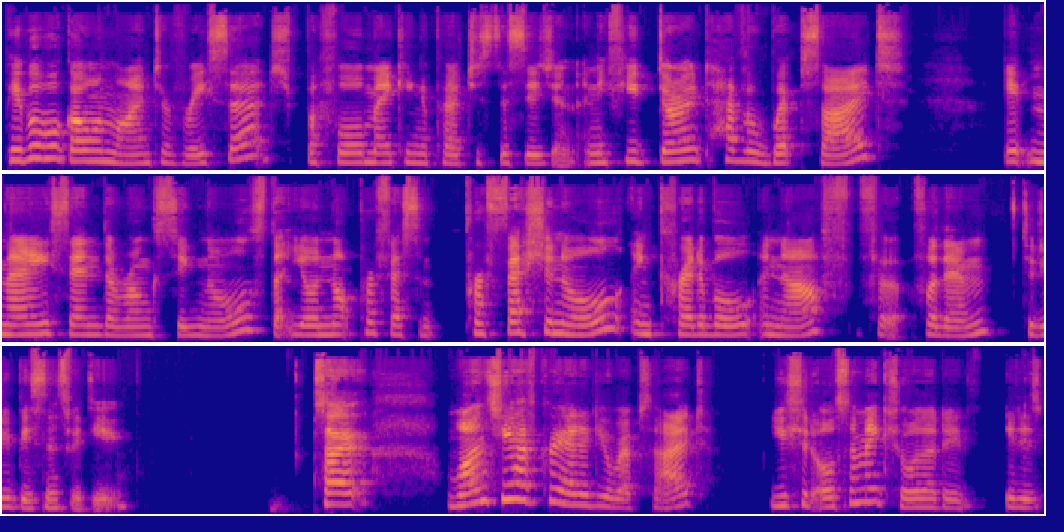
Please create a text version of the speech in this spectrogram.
People will go online to research before making a purchase decision. And if you don't have a website, it may send the wrong signals that you're not profess- professional and credible enough for, for them to do business with you. So, once you have created your website, you should also make sure that it, it is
